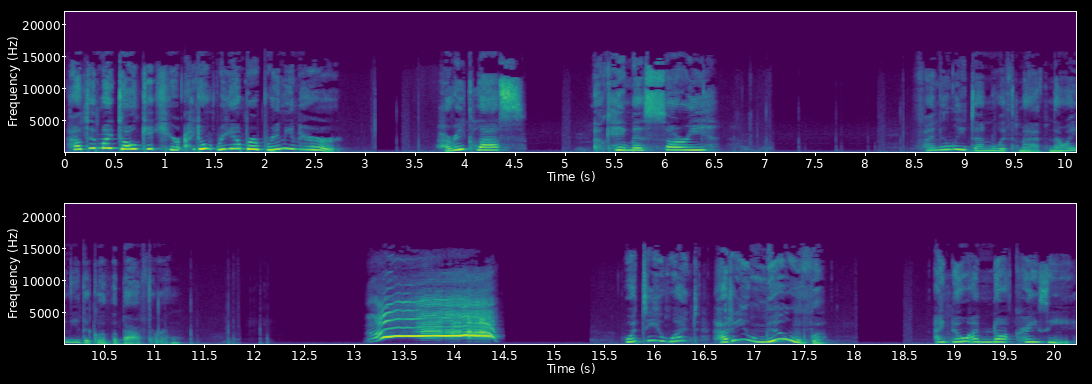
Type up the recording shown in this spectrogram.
How did my doll get here? I don't remember bringing her. Hurry, class. Okay, miss, sorry. Finally done with math. Now I need to go to the bathroom. What do you want? How do you move? I know I'm not crazy.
